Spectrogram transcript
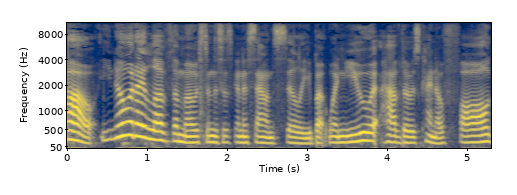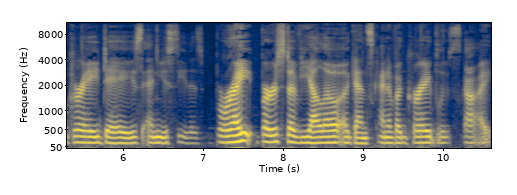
Oh, you know what I love the most, and this is going to sound silly, but when you have those kind of fall gray days and you see this bright burst of yellow against kind of a gray blue sky,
